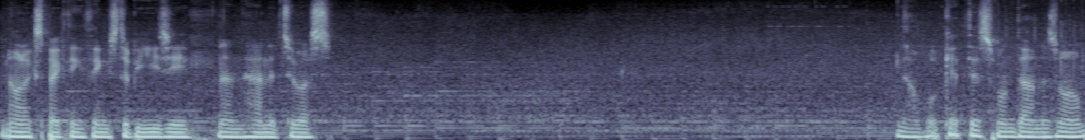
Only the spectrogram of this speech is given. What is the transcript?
not expecting things to be easy and handed to us. Now we'll get this one done as well.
